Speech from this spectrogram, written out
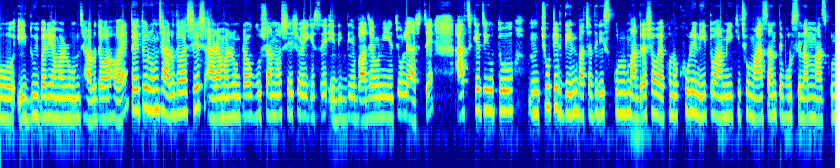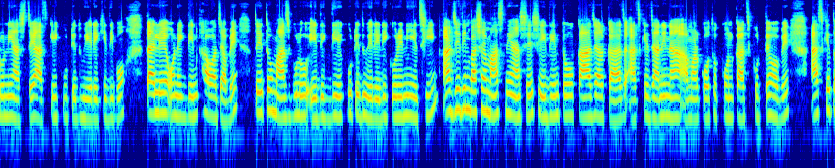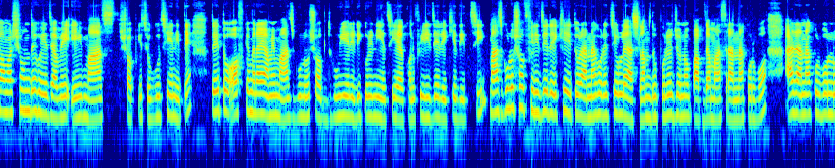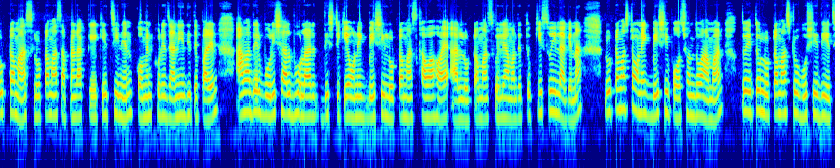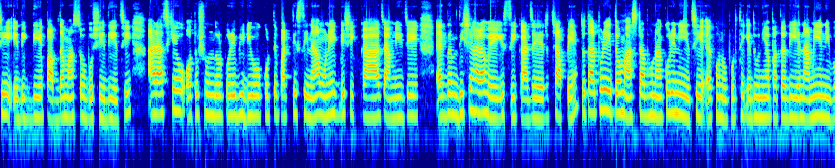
এই দুইবারই আমার রুম ঝাড়ু দেওয়া হয়। তো এই তো রুম ঝাড়ু দেওয়া শেষ আর আমার রুমটাও গুছানো শেষ হয়ে গেছে। এদিক দিয়ে বাজারও নিয়ে চলে আসছে। আজকে যেহেতু ছুটির দিন, বাচ্চাদের স্কুল, মাদ্রাসাও এখনও খুলেনি, তো আমি কিছু মাছ আনতে বলছিলাম। মাছগুলো নিয়ে আসছে, আজকেই কুটে ধুয়ে রেখে দিব। তাইলে অনেক দিন খাওয়া যাবে। তো এই তো মাছগুলো এদিক দিয়ে কুটে ধুয়ে রেডি করে নিয়েছি। আর যেদিন বাসায় মাছ নিয়ে আসে, সেই দিন তো কাজ আর কাজ। আজকে জানি না আমার কতক্ষণ কাজ করতে হবে। আজকে তো আমার সন্ধে হয়ে যাবে এই মাছ সব কিছু গুছিয়ে নিতে। তো এই তো অফ ক্যামেরায় আমি মাছগুলো সব ধুয়ে রেডি করে নিয়েছি, এখন ফ্রিজে রেখে দিচ্ছি। মাছগুলো সব ফ্রিজে রেখে তো রান্নাঘরে চলে আসলাম। দুপুরের জন্য পাবদা মাছ রান্না করব। আর রান্না করব লোট্টা মাছ। লোট্টা মাছ আপনারা কে কে চিনেন কমেন্ট করে জানিয়ে দিতে পারেন। আমাদের বরিশাল ভোলার দৃষ্টিকে অনেক বেশি লোট্টা মাছ খাওয়া হয়। আর লোট্টা মাছ হইলে আমাদের তো কিছুই লাগে না। লোট্টা মাছটা অনেক বেশি পছন্দ আমার। তো এই তো লোট্টা মাছটাও বসিয়ে দিয়েছি, এদিক দিয়ে পাবদা মাছও বসিয়ে দিয়েছি। আর আজকেও অত সুন্দর করে ভিডিও করতে পারতেছি না, অনেক বেশি কাজ, আমি যে একদম দিশেহারা হয়ে গেছি কাজের চাপে। তো তারপরে এই তো মাছটা ভুনা করে নিয়েছি, এখন উপর থেকে ধনিয়া পাতা দিয়ে নামিয়ে নিব।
